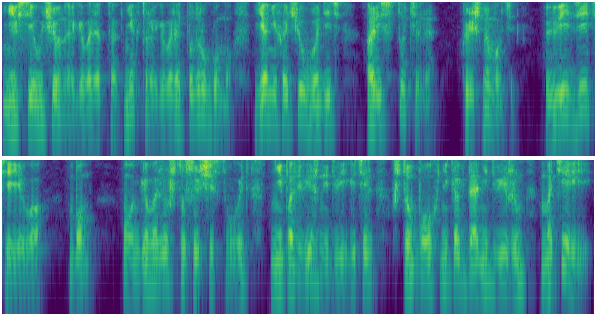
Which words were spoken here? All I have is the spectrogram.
Не все ученые говорят так, некоторые говорят по-другому. Я не хочу вводить Аристотеля. Кришнамурти. Введите его. Бом. Он говорил, что существует неподвижный двигатель, что Бог никогда не движим материей.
